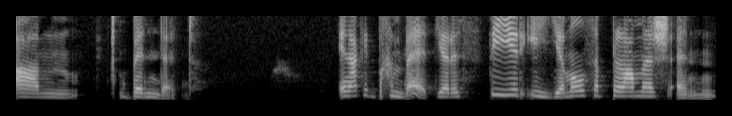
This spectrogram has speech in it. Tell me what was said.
um bind dit. En ek het begin bid, Here stuur u hemelse plammers in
